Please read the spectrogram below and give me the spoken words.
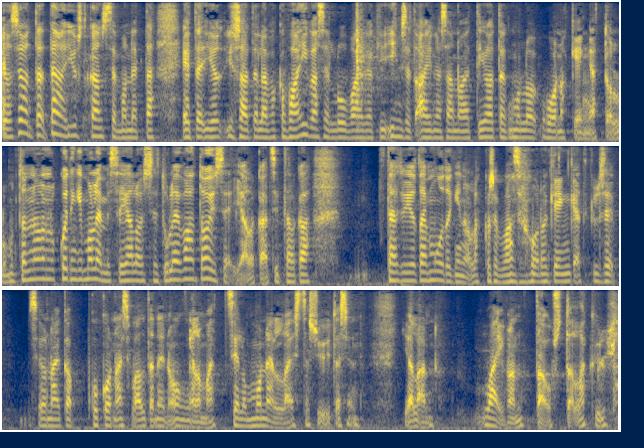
Joo, se on, tämä on just myös semmoinen, että, että jos ajatellaan vaikka vaivasen luuvaivakin, ihmiset aina sanoo, että joo, että mulla on huono kengät ollut, mutta ne on ollut kuitenkin molemmissa jaloissa, se tulee vaan toiseen jalkaan, että sitten alkaa, täytyy jotain muutakin olla kuin se vaan se huono kenkä, että kyllä se, se on aika kokonaisvaltainen ongelma, että siellä on monenlaista syytä sen jalan vaivan taustalla kyllä.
